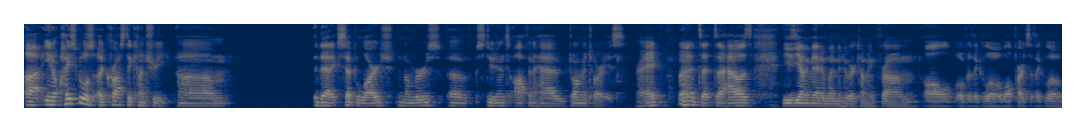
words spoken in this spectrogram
Uh, you know, high schools across the country um, that accept large numbers of students often have dormitories, right? to, to house these young men and women who are coming from all over the globe, all parts of the globe.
